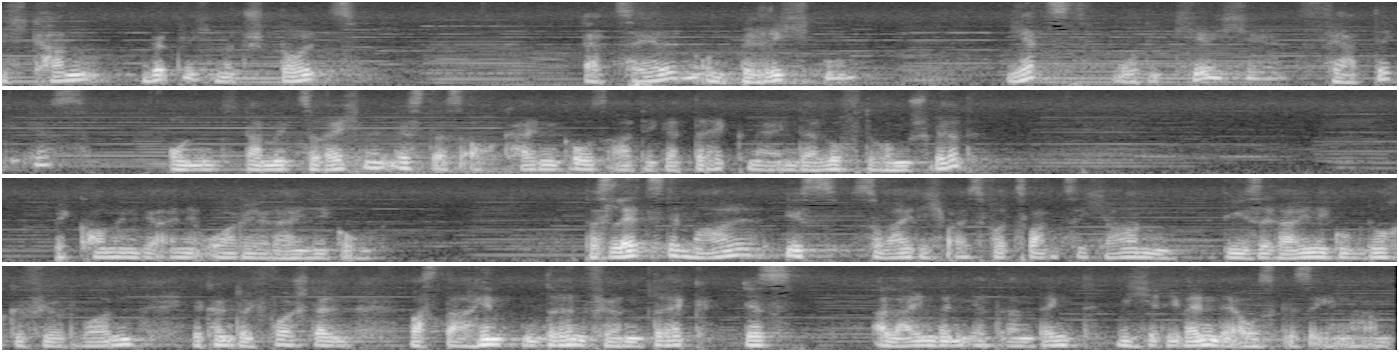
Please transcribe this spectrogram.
ich kann wirklich mit Stolz erzählen und berichten, jetzt, wo die Kirche fertig ist und damit zu rechnen ist, dass auch kein großartiger Dreck mehr in der Luft rumschwirrt, bekommen wir eine Orgelreinigung. Das letzte Mal ist, soweit ich weiß, vor 20 Jahren diese Reinigung durchgeführt worden. Ihr könnt euch vorstellen, was da hinten drin für ein Dreck ist, allein wenn ihr daran denkt, wie hier die Wände ausgesehen haben.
